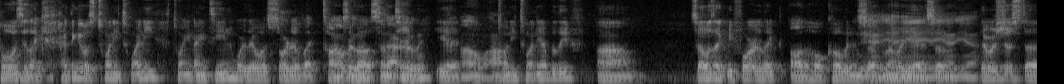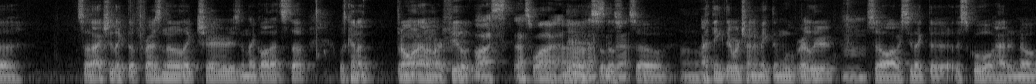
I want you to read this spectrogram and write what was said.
what was it like? I think it was 2020, 2019, where there was sort of like talks Oh, really? about some That team. early? Yeah. Oh wow. 2020, I believe. Um, so it was like before like all the whole COVID and Yeah, stuff. yeah, Remember? yeah, Yeah. yeah, so yeah, yeah. there was just uh, so actually like the Fresno like chairs and like all that stuff was kind of thrown out on our field. Oh, that's, that's why. Yeah, Ah, I so see those, so Oh. I think they were trying to make the move earlier. Mm. So obviously, like the the school had to know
